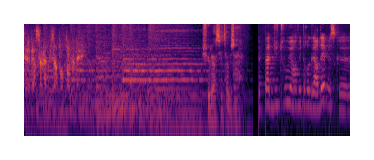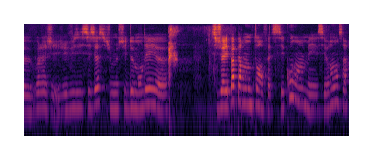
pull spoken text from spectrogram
t'es la personne la plus importante de ma vie. Je suis là si t'as besoin. J'ai pas du tout eu envie de regarder parce que voilà, j'ai vu This Is Us, je me suis demandé euh, si j'allais pas perdre mon temps en fait. C'est con, hein, mais c'est vraiment ça.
